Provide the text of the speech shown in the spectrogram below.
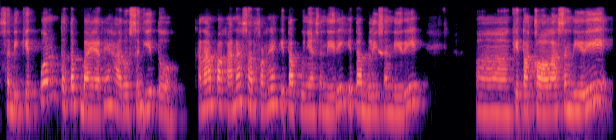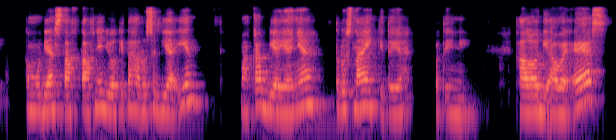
sedikit pun tetap bayarnya harus segitu. Kenapa? Karena servernya kita punya sendiri, kita beli sendiri, uh, kita kelola sendiri, kemudian staff-staffnya juga kita harus sediain, maka biayanya terus naik gitu ya, seperti ini. Kalau di AWS,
